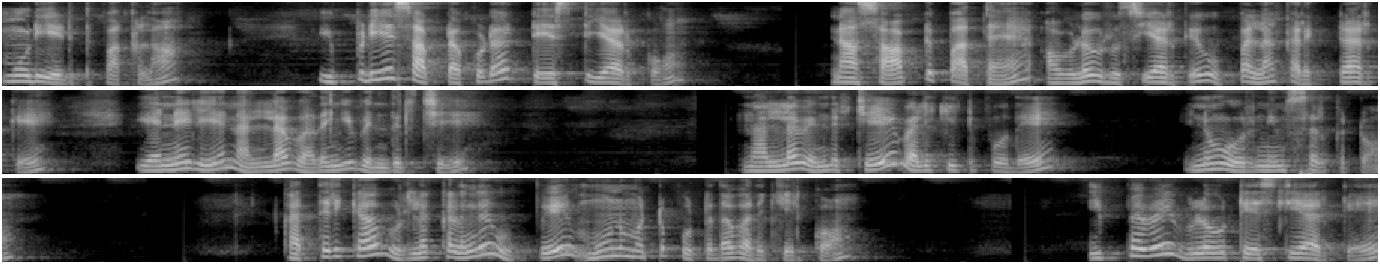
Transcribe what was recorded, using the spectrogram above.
மூடி எடுத்து பார்க்கலாம். இப்படியே சாப்பிட்டா கூட டேஸ்டியாக இருக்கும். நான் சாப்பிட்டு பார்த்தேன். அவ்வளோ ருசியாக இருக்குது உப்பெல்லாம் கரெக்டாக இருக்குது எண்ணெயிலேயே நல்லா வதங்கி வெந்துருச்சு. நல்லா வெந்துருச்சு. வலிக்கிட்டு போகுது. இன்னும் ஒரு நிமிஷம் இருக்கட்டும். கத்திரிக்காய் உருளைக்கிழங்கு உப்பு மூணு மட்டும் போட்டு தான் வதக்கியிருக்கோம். இப்போவே இவ்வளோ டேஸ்டியாக இருக்குது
